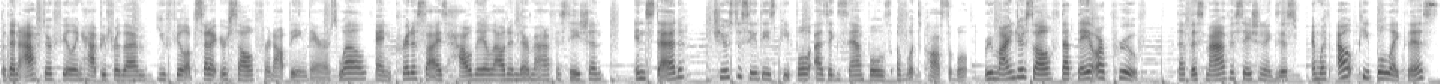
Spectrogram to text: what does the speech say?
but then after feeling happy for them, you feel upset at yourself for not being there as well and criticize how they allowed in their manifestation? Instead, choose to see these people as examples of what's possible. Remind yourself that they are proof that this manifestation exists, and without people like this,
